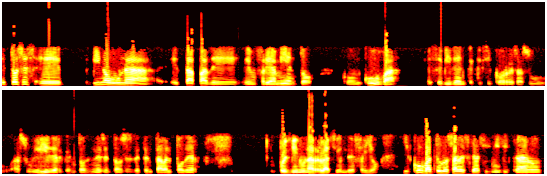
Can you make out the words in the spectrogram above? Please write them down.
Entonces, eh, vino una etapa de enfriamiento con Cuba, es evidente que si corres a su, a su líder, que en ese entonces detentaba el poder, pues vino una relación de frío. Y Cuba, tú lo sabes que ha significado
